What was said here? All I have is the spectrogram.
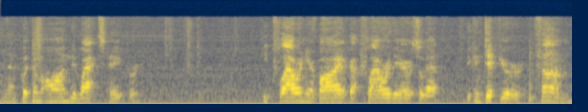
and then put them on the wax paper keep flour nearby. I've got flour there so that you can dip your thumb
